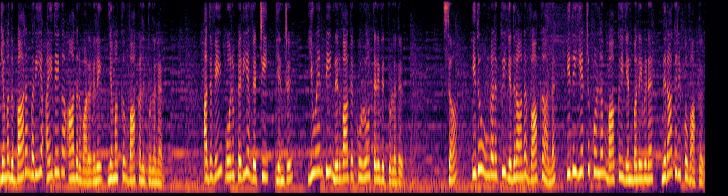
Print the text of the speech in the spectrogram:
எமது பாரம்பரிய ஐதேக ஆதரவாளர்களே எமக்கு வாக்களித்துள்ளனர். அதுவே ஒரு பெரிய வெற்றி என்று யுஎன்பி நிர்வாக குழு தெரிவித்துள்ளது. சார் இது உங்களுக்கு எதிரான வாக்கு அல்ல. இது ஏற்றுக்கொள்ளும் வாக்கு என்பதை விட நிராகரிப்பு வாக்கு.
